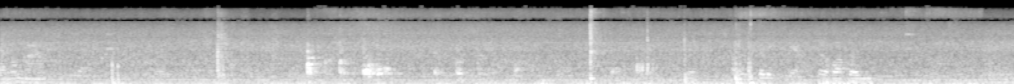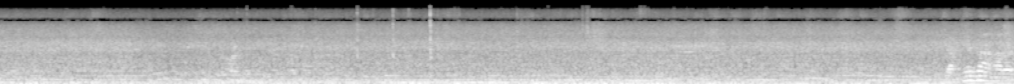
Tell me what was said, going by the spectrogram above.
bây giờ con cái lịch hoa cân Dạ, thế ra hà đấy.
